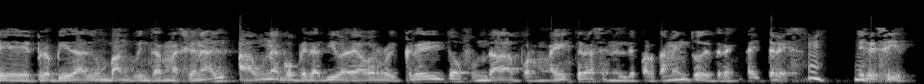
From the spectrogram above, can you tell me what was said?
eh, propiedad de un banco internacional, a una cooperativa de ahorro y crédito fundada por maestras en el departamento de 33. Mm. Es decir,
